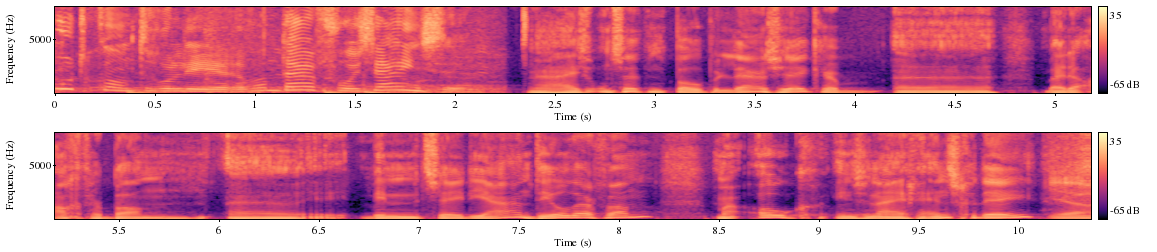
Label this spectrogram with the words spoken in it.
moet controleren, want daarvoor zijn ze. Ja, hij is ontzettend populair, zeker uh, bij de achterban uh, binnen het CDA, een deel daarvan, maar ook in zijn eigen Enschede. Ja.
